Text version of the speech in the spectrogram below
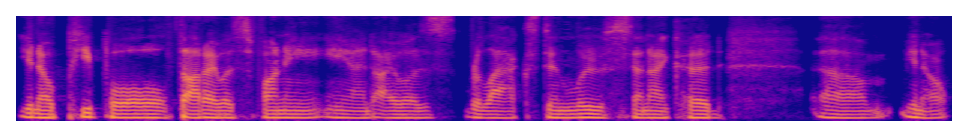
you know people thought I was funny, and I was relaxed and loose, and I could, um, you know,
